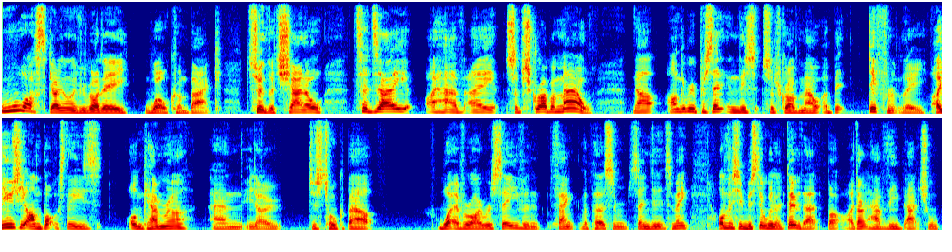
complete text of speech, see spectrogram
What's going on everybody? Welcome back to the channel. Today I have a subscriber mail. Now I'm going to be presenting this subscriber mail a bit differently. I usually unbox these on camera and you know just talk about whatever I receive and thank the person sending it to me. Obviously we're still going to do that but I don't have the actual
